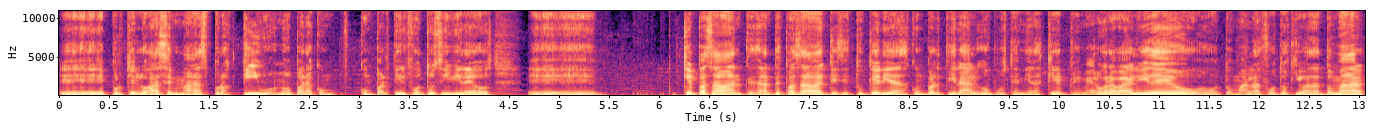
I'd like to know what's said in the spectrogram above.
eh, porque lo hace más proactivo no para compartir fotos y videos eh, ¿Qué pasaba antes? Antes pasaba que si tú querías compartir algo, pues tenías que primero grabar el video o tomar las fotos que ibas a tomar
